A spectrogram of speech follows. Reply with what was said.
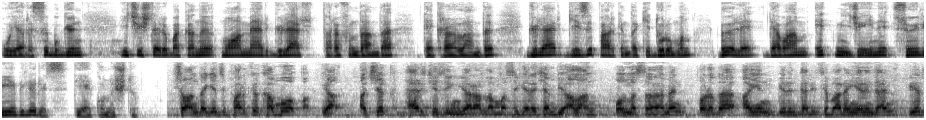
uyarısı bugün İçişleri Bakanı Muammer Güler tarafından da tekrarlandı. Güler Gezi Parkı'ndaki durumun böyle devam etmeyeceğini söyleyebiliriz diye konuştu. Şu anda Gezi Parkı kamuya açık, herkesin yararlanması gereken bir alan olmasına rağmen orada ayın birinden itibaren yeniden bir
